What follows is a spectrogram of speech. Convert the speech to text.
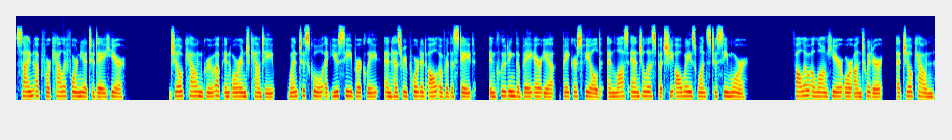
Sign up for California Today here. Jill Cowan grew up in Orange County, went to school at UC Berkeley, and has reported all over the state, including the Bay Area, Bakersfield, and Los Angeles, but she always wants to see more. Follow along here or on Twitter, at Jill Cowan.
